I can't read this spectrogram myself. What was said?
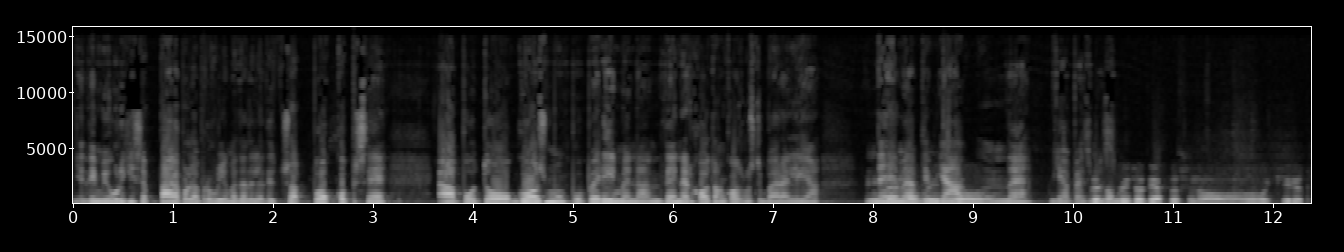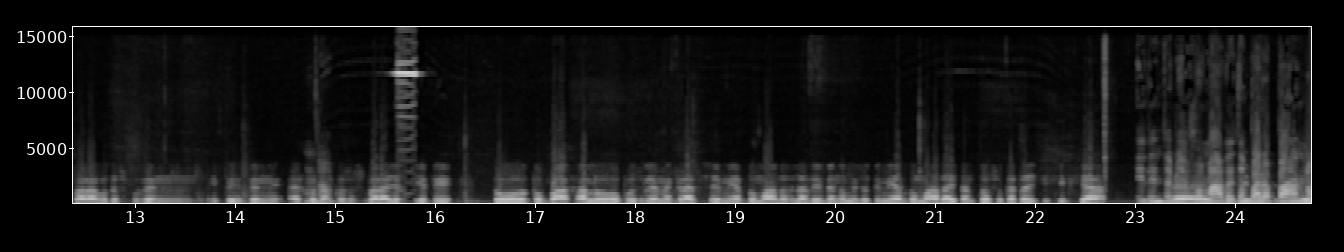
δημιούργησε πάρα πολλά προβλήματα. Δηλαδή τους απόκοψε από τον κόσμο που περίμεναν. Δεν ερχόταν κόσμος στην παραλία. Ναι, δεν με από τη μια. Ναι, για πες Δεν νομίζω ότι αυτός είναι ο, ο κύριος παράγοντας που δεν, δεν έρχονταν ναι. κόσμος στην παραλία. Γιατί το, το μπάχαλο, όπως λέμε, κράτησε μία εβδομάδα. Δηλαδή δεν νομίζω ότι μία εβδομάδα ήταν τόσο καταλητική πια. Ε, δεν ήταν μία ε, εβδομάδα, ήταν παραπάνω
